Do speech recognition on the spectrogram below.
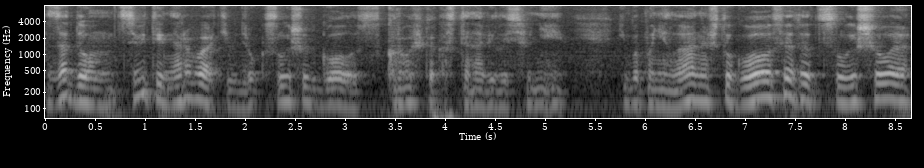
за дом, цветы нарвать, и вдруг слышит голос, кровь как остановилась в ней, ибо поняла она, что голос этот слышала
